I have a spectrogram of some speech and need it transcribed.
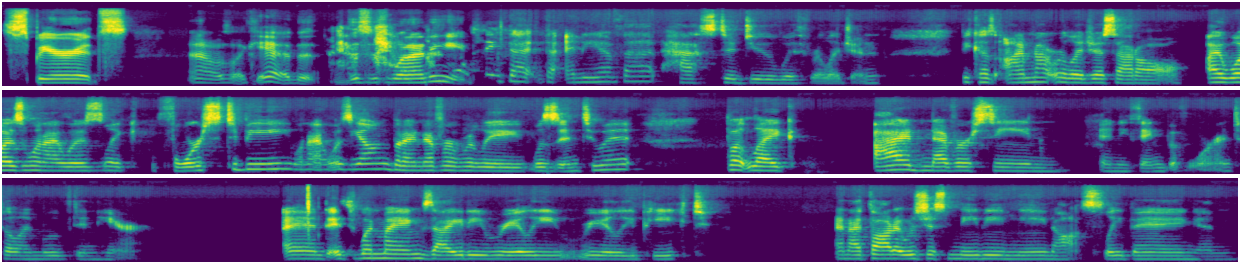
spirits, and I was like, yeah, th- this is what I need. I don't think that, that any of that has to do with religion because I'm not religious at all. I was when I was like forced to be when I was young, but I never really was into it. But like I'd never seen anything before until I moved in here. And it's when my anxiety really, really peaked. And I thought it was just maybe me not sleeping and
